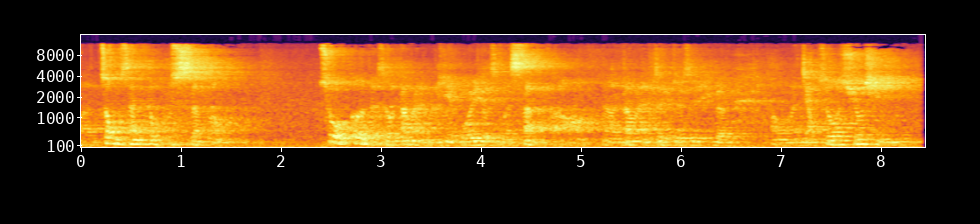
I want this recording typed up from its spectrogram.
啊，众善都不生哦。作恶的时候，当然你也不会有什么善法哦。那当然这个就是一个啊，我们讲说修行。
